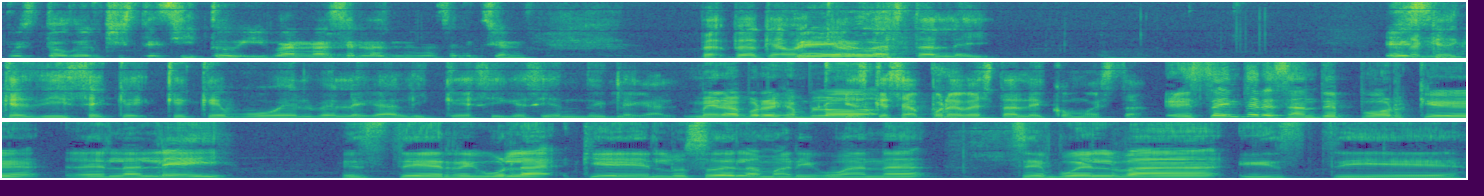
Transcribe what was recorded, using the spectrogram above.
pues todo el chistecito y van a hacer las mismas elecciones. Pero, ¿qué, habla esta ley? ¿qué, dice? ¿Qué, vuelve legal y qué sigue siendo ilegal? Mira, por ejemplo... Y es que se aprueba esta ley como está. Está interesante porque eh, la ley este, regula que el uso de la marihuana se vuelva este,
